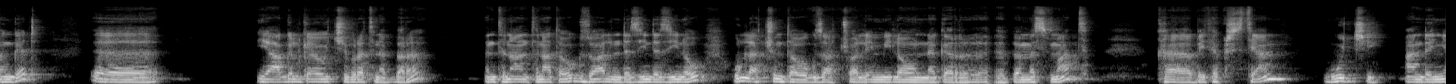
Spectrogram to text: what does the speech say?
መንገድ የአገልጋዮች ህብረት ነበረ። እንትና እንትና ተወግዟል፣ እንደዚህ እንደዚህ ነው፣ ሁላችሁም ተወግዛችኋል የሚለውን ነገር በመስማት ከቤተ ክርስቲያን ውጪ አንደኛ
